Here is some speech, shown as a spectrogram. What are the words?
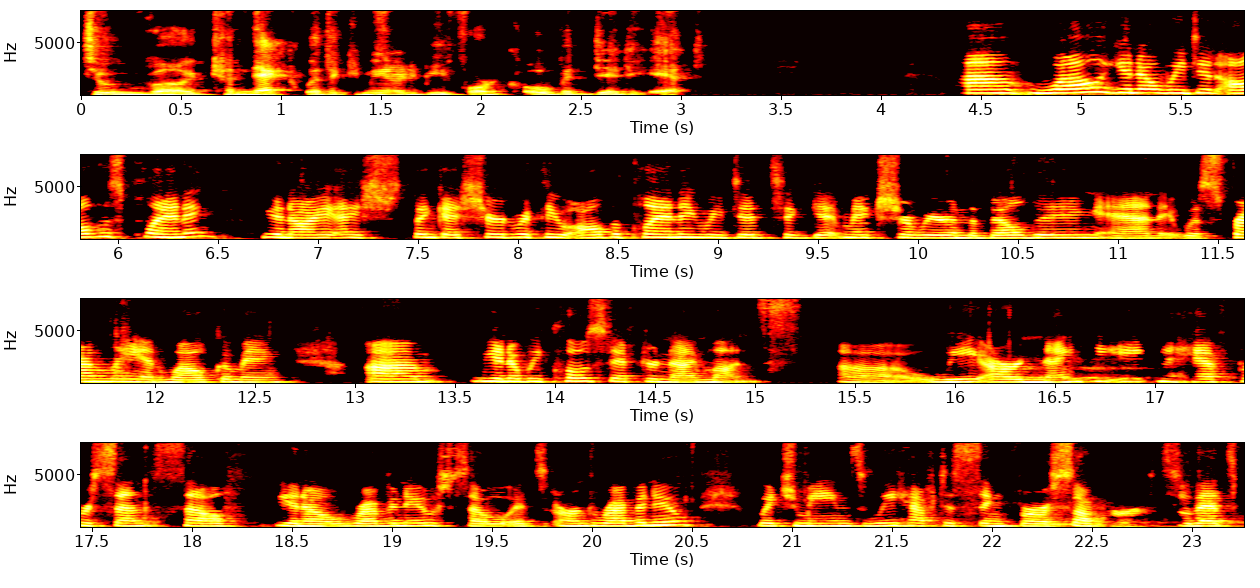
to uh, connect with the community before COVID did hit? Um, well, you know, we did all this planning. You know, I, I think I shared with you all the planning we did to get make sure we were in the building and it was friendly and welcoming. Um, you know, we closed after nine months. Uh, we are 98.5% self, you know, revenue. So it's earned revenue, which means we have to sing for our supper. So that's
